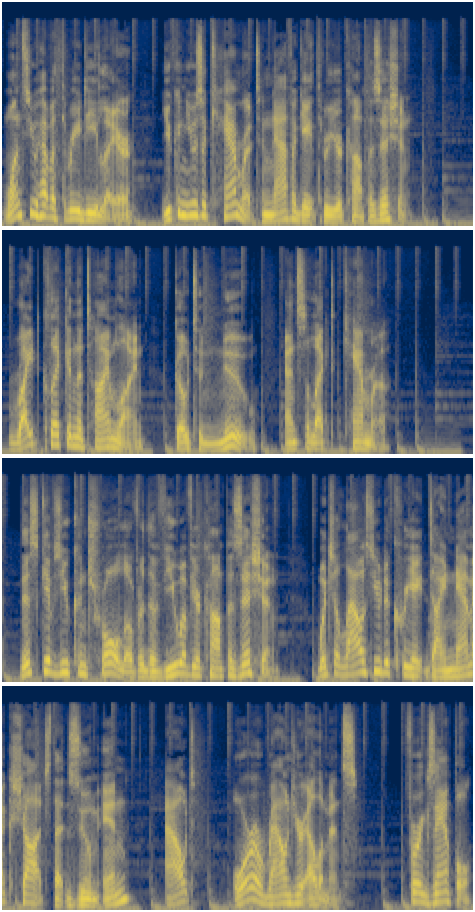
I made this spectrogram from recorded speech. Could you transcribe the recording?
Once you have a 3D layer, you can use a camera to navigate through your composition. Right-click in the timeline, go to New, and select Camera. This gives you control over the view of your composition which allows you to create dynamic shots that zoom in, out, or around your elements. For example,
